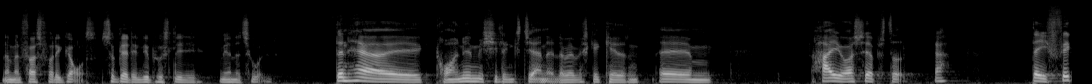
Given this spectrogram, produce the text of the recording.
når man først får det gjort. Så bliver det lige pludselig mere naturligt. Den her øh, grønne Michelin-stjerne, eller hvad vi skal kalde den, øh, har I jo også her på stedet. Ja. Da I fik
